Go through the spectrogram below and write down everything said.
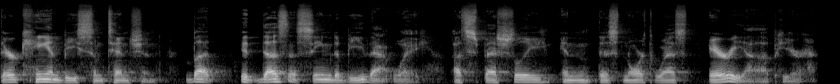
there can be some tension, but it doesn't seem to be that way, especially in this northwest area up here.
